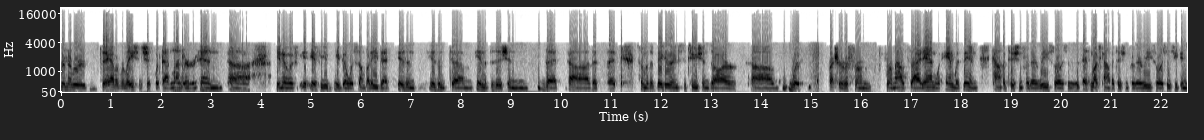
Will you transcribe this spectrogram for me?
remember to have a relationship with that lender, and uh, you know if if you you go with somebody that isn't isn't um, in the position that uh, that that some of the bigger institutions are uh, with pressure from from outside and and within competition for their resources, as much competition for their resources, you can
